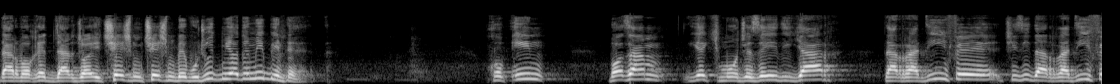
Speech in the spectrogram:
در واقع در جای چشم چشم به وجود میاد و می‌بینه. خب این بازم یک معجزه دیگر در ردیف چیزی در ردیف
